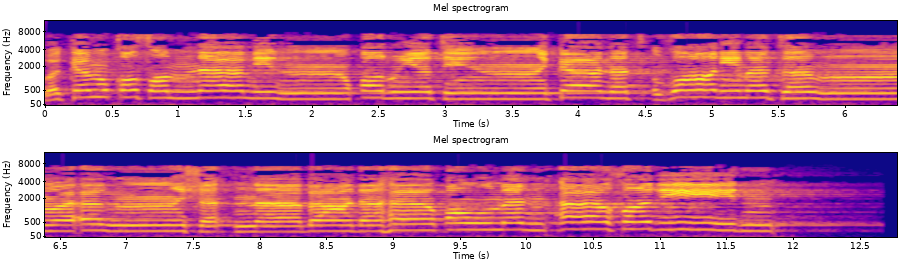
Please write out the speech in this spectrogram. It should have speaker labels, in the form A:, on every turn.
A: وكم قصمنا من قرية كانت ظالمة وأنشأنا بعدها قوما آخرين.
